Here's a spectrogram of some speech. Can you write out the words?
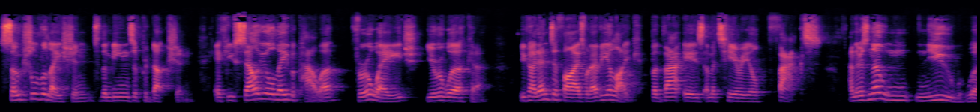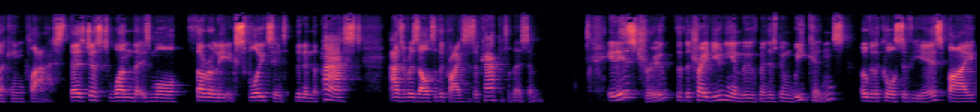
social relation to the means of production. If you sell your labor power for a wage, you're a worker. You can identify as whatever you like, but that is a material fact. And there is no n- new working class. There's just one that is more thoroughly exploited than in the past as a result of the crisis of capitalism. It is true that the trade union movement has been weakened over the course of years by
